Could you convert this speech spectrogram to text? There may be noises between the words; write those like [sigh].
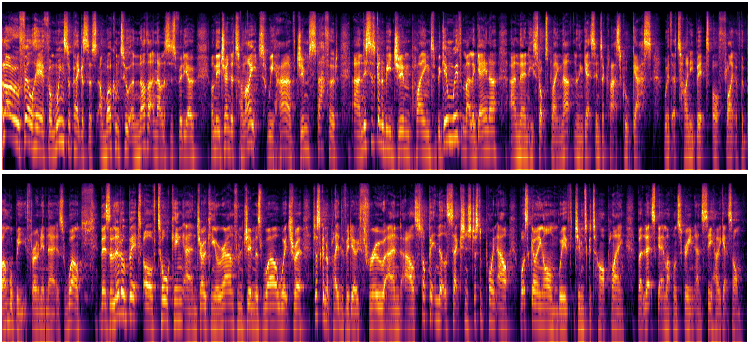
Hello, Phil here from Wings of Pegasus, and welcome to another analysis video. On the agenda tonight, we have Jim Stafford, and this is going to be Jim playing to begin with Malagueña, and then he stops playing that and then gets into classical gas with a tiny bit of Flight of the Bumblebee thrown in there as well. There's a little bit of talking and joking around from Jim as well, which we're just going to play the video through, and I'll stop it in little sections just to point out what's going on with Jim's guitar playing. But let's get him up on screen and see how he gets on.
